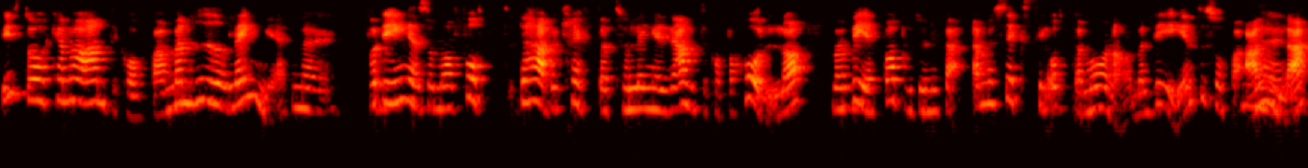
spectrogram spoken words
visst du kan ha antikroppar, men hur länge? Nej. För det är ingen som har fått det här bekräftat hur länge dina antikroppar håller. Man vet bara på ett ungefär, ja men 6 till 8 månader, men det är inte så för Nej. alla.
